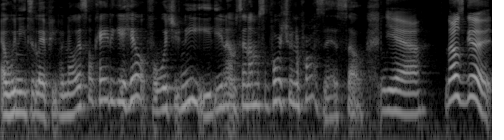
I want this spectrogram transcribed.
and we need to let people know it's okay to get help for what you need you know what i'm saying i'm gonna support you in the process so Yeah, that was good.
